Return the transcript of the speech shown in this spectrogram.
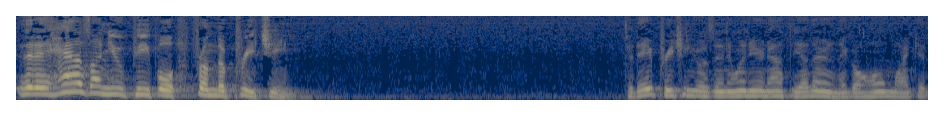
that it has on you people from the preaching. Today, preaching goes in one ear and out the other, and they go home like it.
